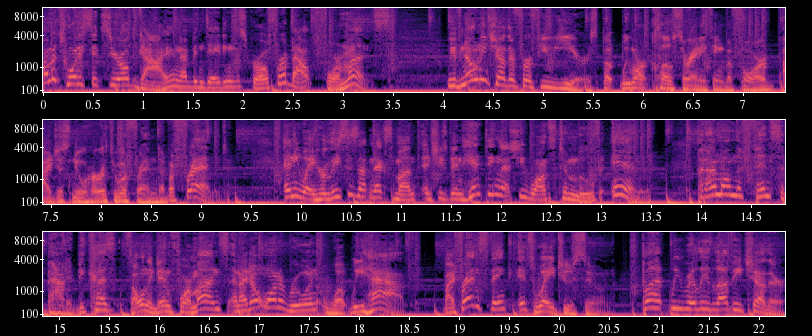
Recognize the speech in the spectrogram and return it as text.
I'm a 26 year old guy, and I've been dating this girl for about four months. We've known each other for a few years, but we weren't close or anything before. I just knew her through a friend of a friend. Anyway, her lease is up next month, and she's been hinting that she wants to move in. But I'm on the fence about it because it's only been four months, and I don't want to ruin what we have. My friends think it's way too soon. But we really love each other.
